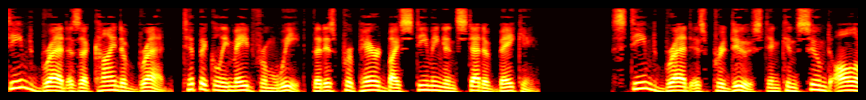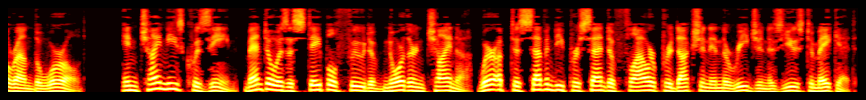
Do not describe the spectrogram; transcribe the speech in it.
Steamed bread is a kind of bread, typically made from wheat, that is prepared by steaming instead of baking. Steamed bread is produced and consumed all around the world. In Chinese cuisine, mantou is a staple food of northern China, where up to 70% of flour production in the region is used to make it.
